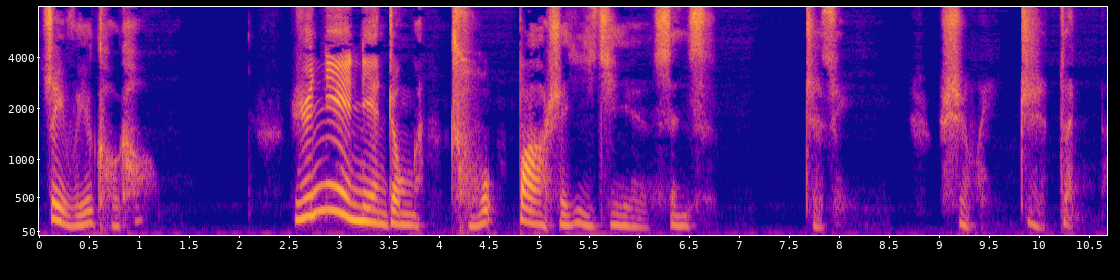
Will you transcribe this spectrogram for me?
最为可靠。于念念中啊，除。八十一劫生死之罪，是为至顿的。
